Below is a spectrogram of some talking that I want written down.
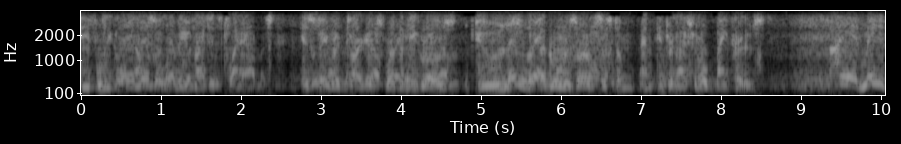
chief legal counsel of the United Klans. His favorite targets were the Negroes, Jews, the Federal Reserve System, and international bankers. I had made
